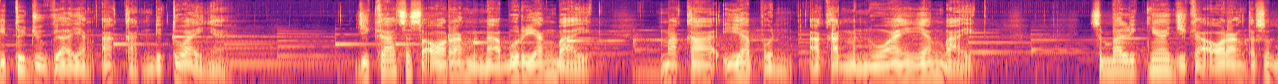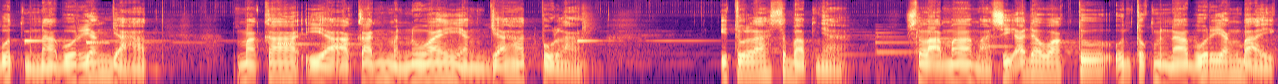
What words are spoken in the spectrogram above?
itu juga yang akan dituainya. Jika seseorang menabur yang baik, maka ia pun akan menuai yang baik. Sebaliknya, jika orang tersebut menabur yang jahat, maka ia akan menuai yang jahat pula. Itulah sebabnya Selama masih ada waktu untuk menabur yang baik,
